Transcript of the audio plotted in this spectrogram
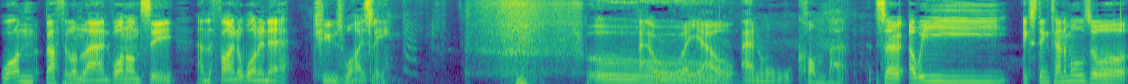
one battle on land, one on sea, and the final one in air. Choose wisely. Battle Royale Animal Combat. So, are we extinct animals or wh-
